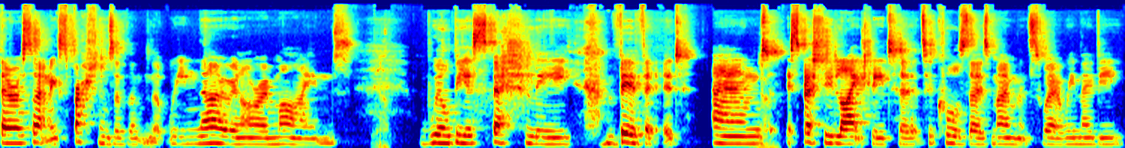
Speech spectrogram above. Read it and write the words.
there are certain expressions of them that we know in our own minds yeah. will be especially vivid and yeah. especially likely to, to cause those moments where we maybe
